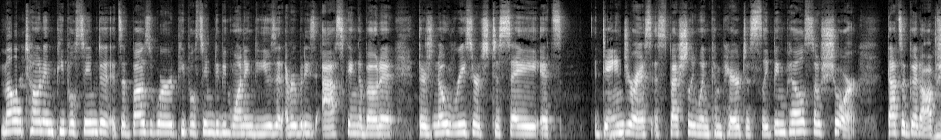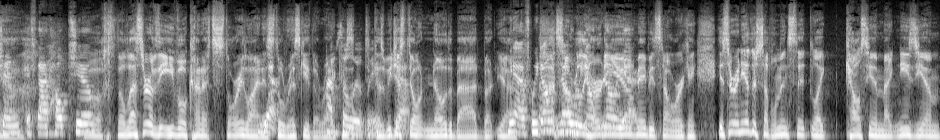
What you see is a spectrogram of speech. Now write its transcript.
melatonin, people seem to, it's a buzzword. People seem to be wanting to use it. Everybody's asking about it. There's no research to say it's dangerous, especially when compared to sleeping pills. So, sure, that's a good option Yeah. if that helps you. Ugh, the lesser of the evil kind of storyline is still risky, though, right? Absolutely. Because we just Yeah. don't know the bad, but yeah. Yeah, if we Ah, don't it's know, not really hurting you. yet. Maybe it's not working. Is there any other supplements that like calcium, magnesium?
